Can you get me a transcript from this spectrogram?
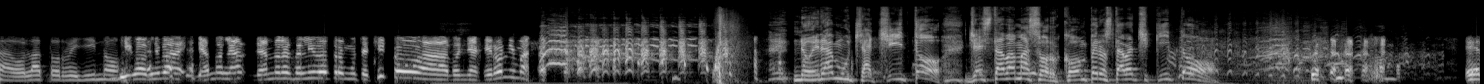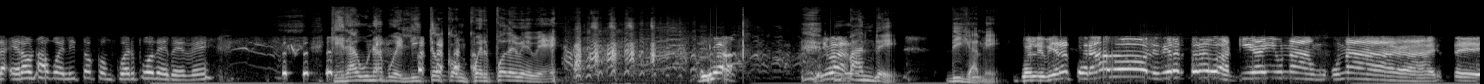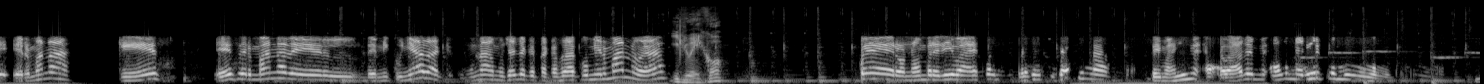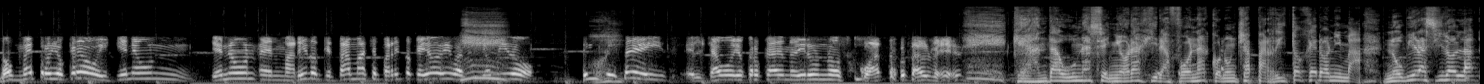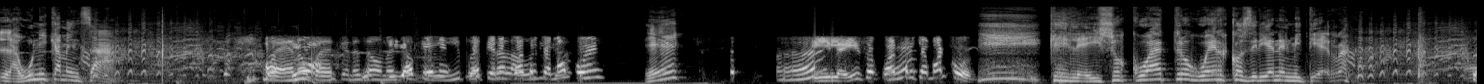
Hola, Torbellino. Digo, Diva, ya no, le ha, ya no le ha salido otro muchachito a doña Jerónima. No era muchachito. Ya estaba mazorcón, pero estaba chiquito. Era, era un abuelito con cuerpo de bebé. Que era un abuelito con cuerpo de bebé. Diva, Diva. Mande. Dígame. Pues le hubiera esperado, le hubiera esperado. Aquí hay una, una, este, hermana que es, es hermana del- de mi cuñada, una muchacha que está casada con mi hermano, ¿verdad? ¿Y luego? Pero, no, hombre, diva, esa, esa muchacha, te imaginas, ha de, ha de medir como dos metros, yo creo, y tiene un, tiene un, el marido que está más chaparrito que yo, diva, si yo mido cinco, seis, el chavo yo creo que ha de medir unos cuatro, tal vez. Que anda una señora jirafona con un chaparrito, Jerónima. No hubiera sido la, la única mensa. Bueno, pues es que en ese momento ya tiene, creí, pues ya que era la cuatro única. chamacos, ¿eh? ¿Eh? ¿Ah? Y le hizo cuatro chamacos. Que le hizo cuatro huercos, dirían en mi tierra.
